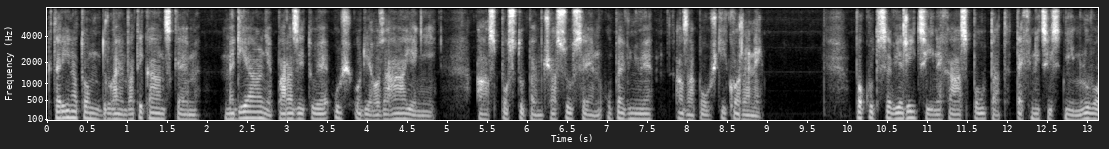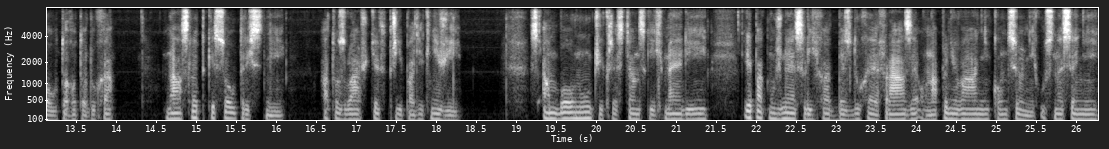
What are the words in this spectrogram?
který na tom druhém vatikánském mediálně parazituje už od jeho zahájení a s postupem času se jen upevňuje a zapouští kořeny. Pokud se věřící nechá spoutat technicistní mluvou tohoto ducha, následky jsou tristní, a to zvláště v případě kněží. Z ambónů či křesťanských médií je pak možné slýchat bezduché fráze o naplňování koncilních usnesení,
